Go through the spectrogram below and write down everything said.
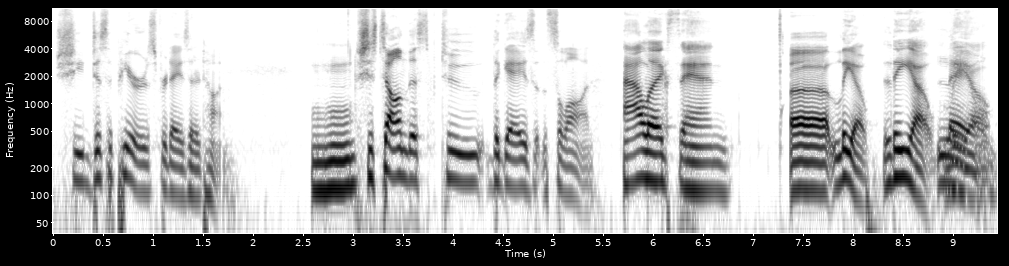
She disappears for days at a time. Mm-hmm. She's telling this to the gays at the salon. Alex and Uh, Leo. Leo. Leo.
